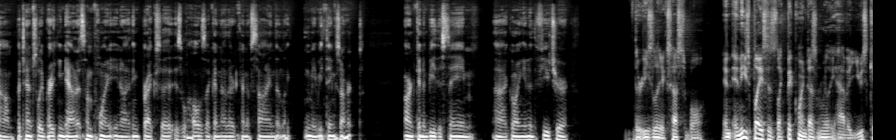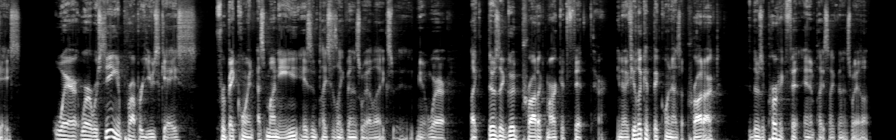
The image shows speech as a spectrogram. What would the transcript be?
um, potentially breaking down at some point. You know, I think Brexit as well is like another kind of sign that like maybe things aren't aren't going to be the same uh, going into the future. They're easily accessible, and in these places, like Bitcoin doesn't really have a use case. Where where we're seeing a proper use case for Bitcoin as money is in places like Venezuela, you know, where like there's a good product market fit there. You know, if you look at Bitcoin as a product, there's a perfect fit in a place like Venezuela.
